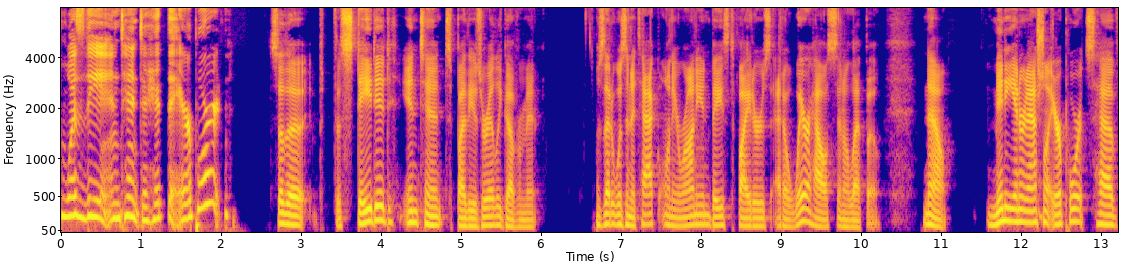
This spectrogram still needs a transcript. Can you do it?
Was the intent to hit the airport? So the the stated intent by the Israeli government was that it was an attack on Iranian-based fighters at a warehouse in Aleppo. Now, many international airports have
